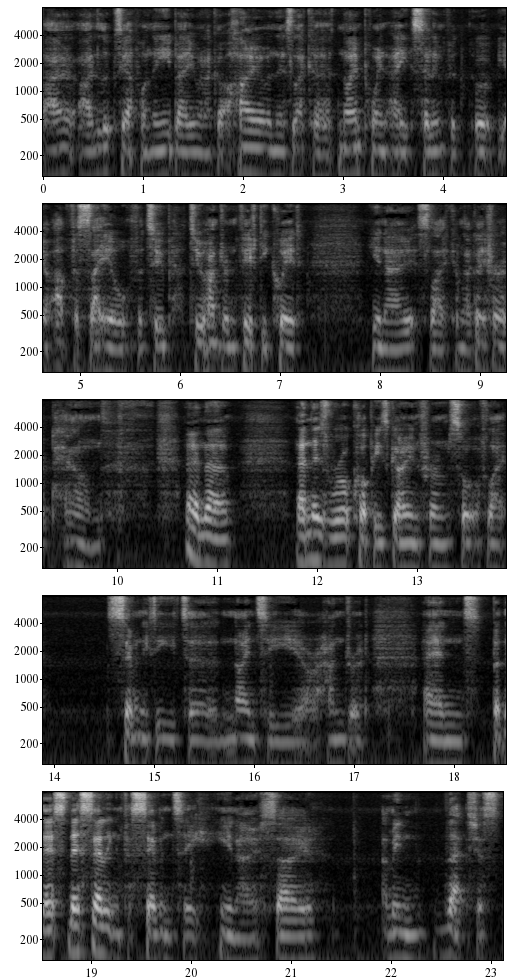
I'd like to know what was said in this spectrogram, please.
I, I looked it up on eBay when I got home, and there's like a 9.8 selling for or, you know, up for sale for two 250 quid. You know, it's like I'm like, got it for a pound, and uh, and there's raw copies going from sort of like 70 to 90 or 100 and but they're they're selling for 70 you know so i mean that's just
